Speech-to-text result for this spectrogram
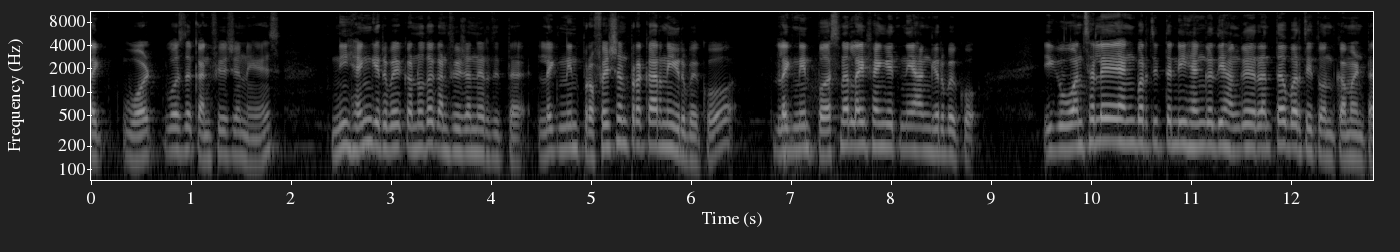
like what was the confusion is ನೀ ಹೆಂಗೆ ಇರ್ಬೇಕು ಅನ್ನೋದೇ ಕನ್ಫ್ಯೂಷನ್ ಇರ್ತಿತ್ತೆ. ಲೈಕ್ ನಿನ್ನ ಪ್ರೊಫೆಷನ್ ಪ್ರಕಾರ ನೀ ಇರಬೇಕು. ಲೈಕ್ ನಿನ್ನ ಪರ್ಸ್ನಲ್ ಲೈಫ್ ಹೆಂಗೈತಿ ನೀ ಹಂಗೆ ಇರಬೇಕು. ಈಗ ಒಂದ್ಸಲ ಹೆಂಗೆ ಬರ್ತಿತ್ತೆ ನೀ ಹೆಂಗದಿ ಹಂಗೆ ಇರಂತ ಬರ್ತಿತ್ತು ಒಂದು ಕಮೆಂಟ್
